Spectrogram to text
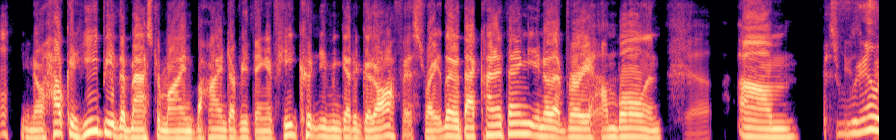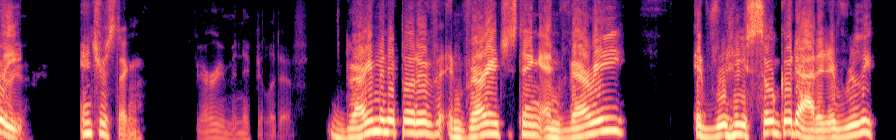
you know, how could he be the mastermind behind everything if he couldn't even get a good office, right? That, that kind of thing, you know, that very Yeah. humble and Yeah. um it's He's really very, interesting. very manipulative. Very manipulative and very interesting and very it really he's so good at it. It really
